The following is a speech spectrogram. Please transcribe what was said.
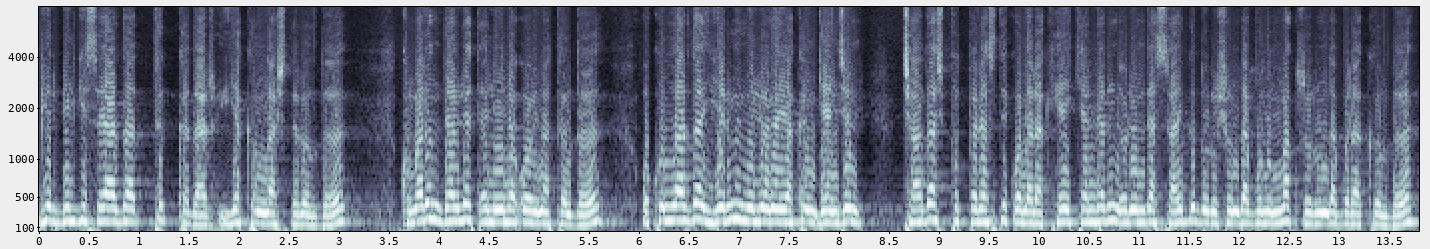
bir bilgisayarda tık kadar yakınlaştırıldığı, kumarın devlet eliyle oynatıldığı, okullarda 20 milyona yakın gencin çağdaş putperestlik olarak heykellerin önünde saygı duruşunda bulunmak zorunda bırakıldığı,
